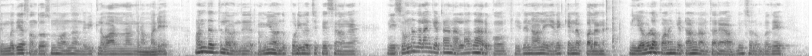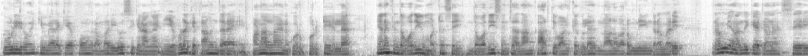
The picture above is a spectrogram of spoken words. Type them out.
நிம்மதியாக சந்தோஷமாக வந்து அந்த வீட்டில் வாழலாங்கிற மாதிரி அந்த இடத்துல வந்து ரம்யா வந்து பொடி வச்சு பேசுகிறாங்க நீ சொன்னதெல்லாம் கேட்டால் நல்லா தான் இருக்கும். இதனால எனக்கு என்ன பலன்? நீ எவ்வளோ பணம் கேட்டாலும் நான் தரேன் அப்படின்னு சொல்லும்போது கோடி ரூபாய்க்கு மேலே கேட்போங்கிற மாதிரி யோசிக்கிறாங்க. நீ எவ்வளோ கேட்டாலும் தரேன். என் பணம்லாம் எனக்கு ஒரு பொருட்டே இல்லை. எனக்கு இந்த உதவி மட்டும் செய். இந்த உதவி செஞ்சால் தான் கார்த்தி வாழ்க்கைக்குள்ளே என்னால் வர முடியுங்கிற மாதிரி ரம்யா வந்து கேட்டோன்னே சரி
